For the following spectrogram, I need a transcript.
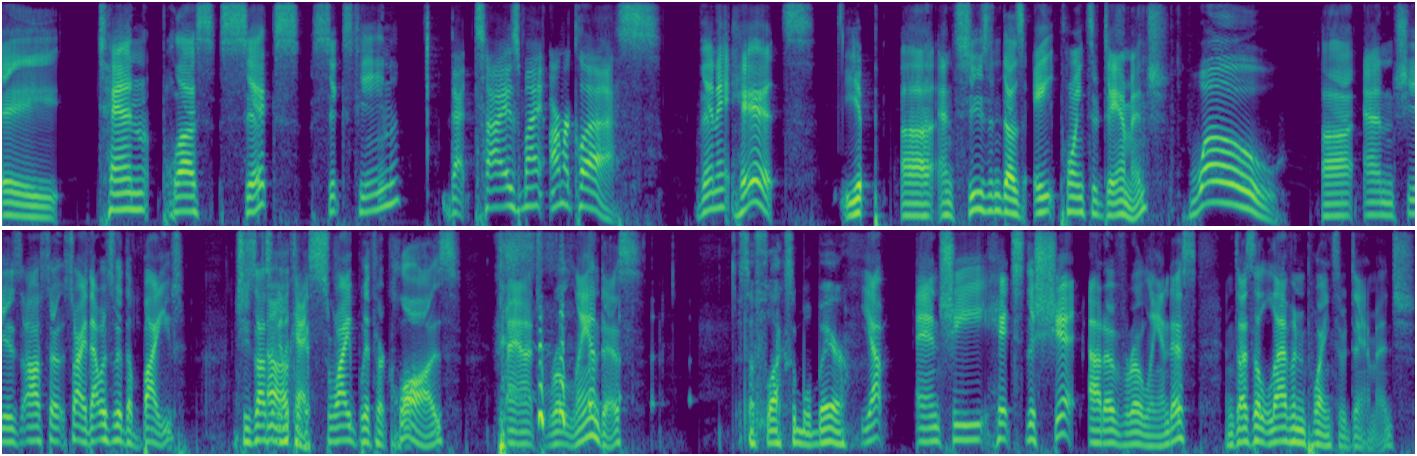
a 10 plus 6, 16. That ties my armor class. Then it hits. Yep. Uh, and Susan does eight points of damage. Whoa. Uh, and she is also sorry, that was with a bite. She's also Oh, going to okay. take a swipe with her claws at Rolandus. It's a flexible bear. Yep. And she hits the shit out of Rolandus and does 11 points of damage.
